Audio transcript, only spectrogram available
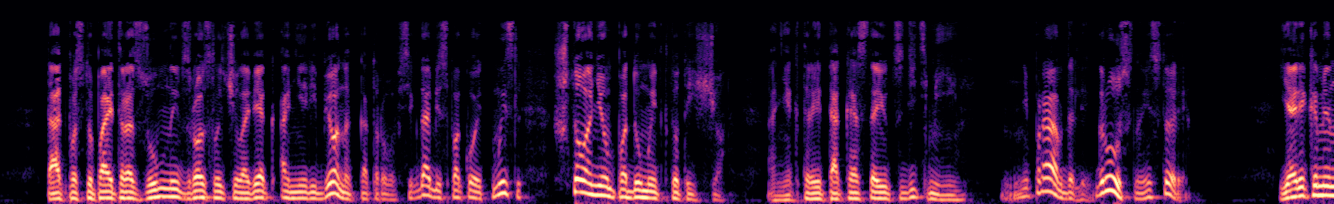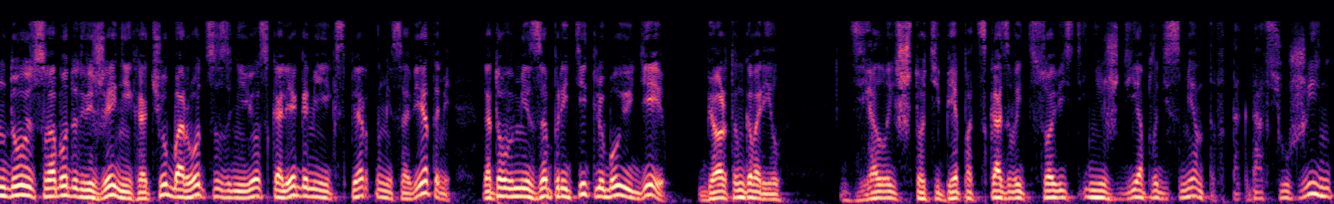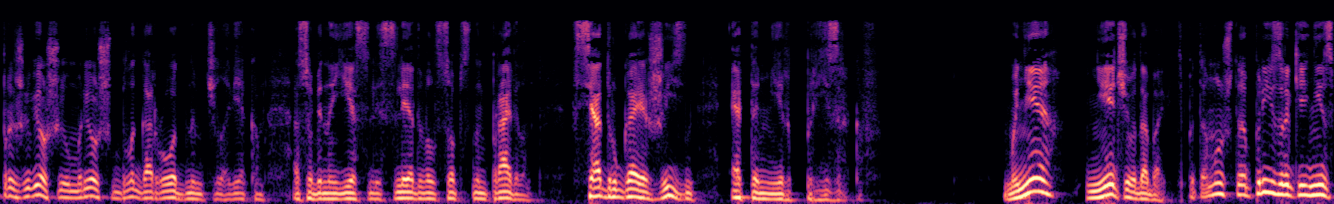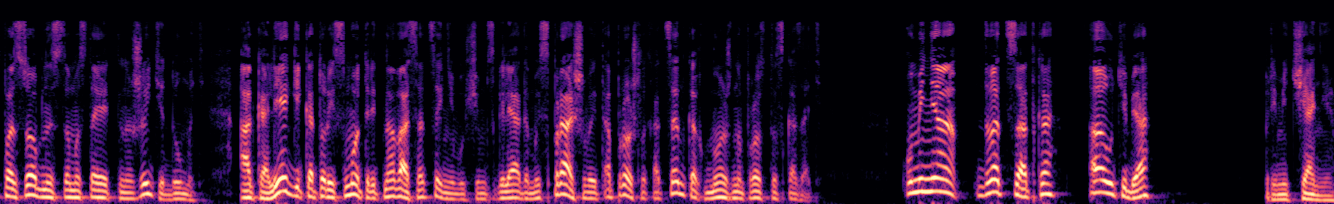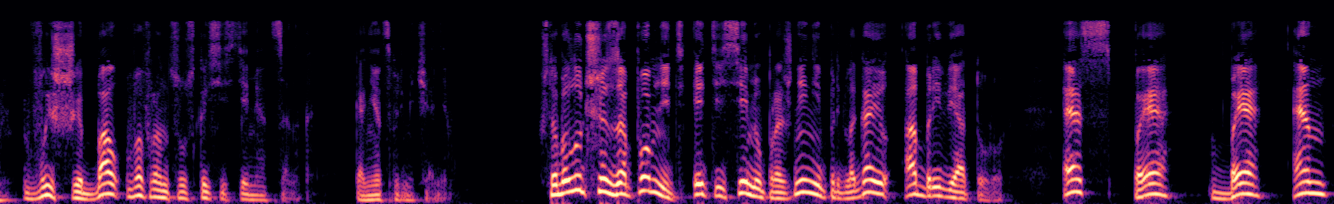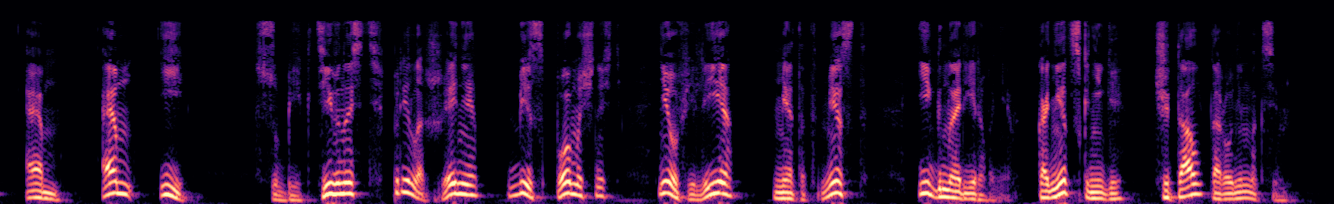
Так поступает разумный взрослый человек, а не ребенок, которого всегда беспокоит мысль, что о нем подумает кто-то еще — а некоторые так и остаются детьми. Не правда ли? Грустная история. Я рекомендую свободу движения и хочу бороться за нее с коллегами и экспертными советами, готовыми запретить любую идею. Бертон говорил, «Делай, что тебе подсказывает совесть, и не жди аплодисментов. Тогда всю жизнь проживешь и умрешь благородным человеком, особенно если следовал собственным правилам. Вся другая жизнь — это мир призраков». Мне нечего добавить, потому что призраки не способны самостоятельно жить и думать. А коллеги, который смотрит на вас оценивающим взглядом и спрашивает о прошлых оценках, можно просто сказать «У меня двадцатка, а у тебя?» Примечание. Высший балл во французской системе оценок. Конец примечания. Чтобы лучше запомнить эти семь упражнений, предлагаю аббревиатуру. С, П, Б, Н, М. МИ. Субъективность, приложение, беспомощность, неофилия, метод мест, игнорирование. Конец книги. Читал Таронин Максим.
